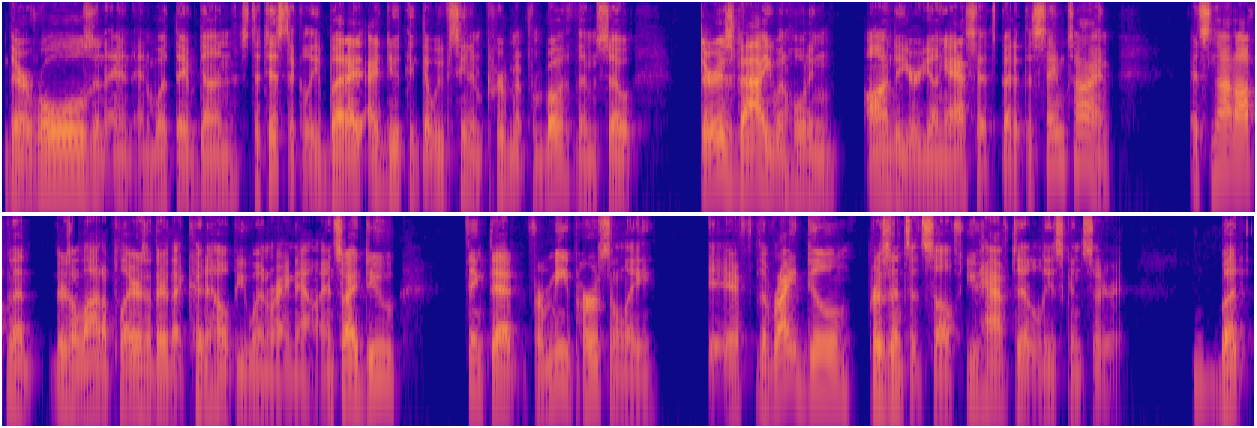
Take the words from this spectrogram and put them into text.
their roles and, and, and what they've done statistically. But I, I do think that we've seen improvement from both of them. So there is value in holding on to your young assets. But at the same time, it's not often that there's a lot of players out there that could help you win right now. And so I do think that for me personally, if the right deal presents itself, you have to at least consider it. Mm-hmm. But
